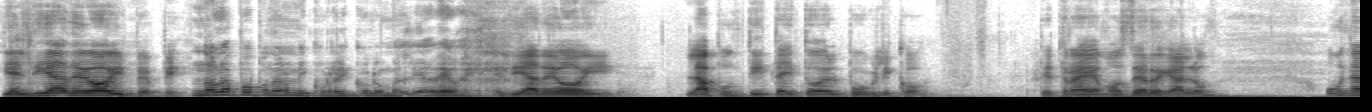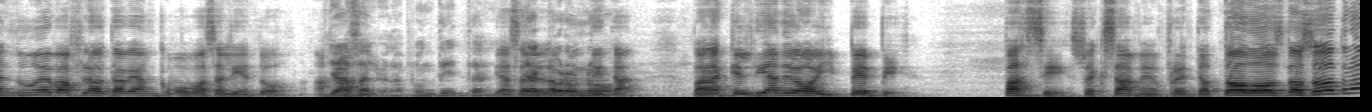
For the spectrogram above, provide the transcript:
Y el día de hoy, Pepe, No la puedo poner en mi currículum al día de hoy. el día de hoy, la puntita y todo el público, te traemos de regalo una nueva flauta. Vean cómo va saliendo. Ya salió la puntita. Ya sale la coronó. puntita. Para que el día de hoy, Pepe, pase su examen frente a todos nosotros.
